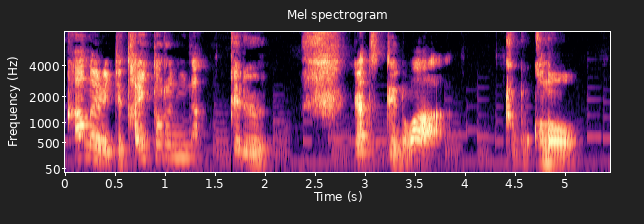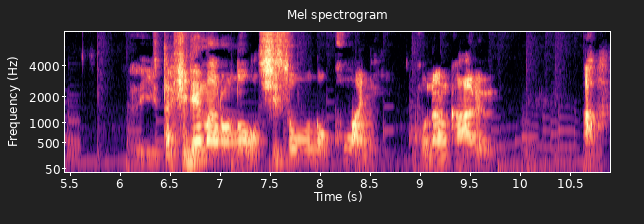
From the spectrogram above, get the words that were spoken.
かのようにってタイトルになってるやつっていうのは、かこの、言ったら秀丸の思想のコアに、こうなんかある、あ、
